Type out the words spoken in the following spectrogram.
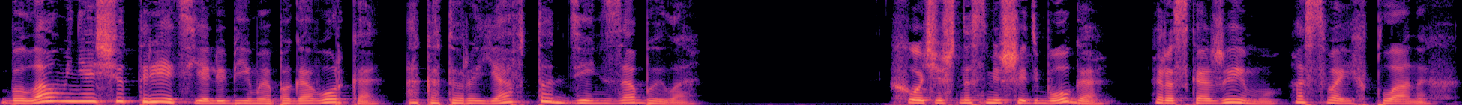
была у меня еще третья любимая поговорка, о которой я в тот день забыла. «Хочешь насмешить Бога? Расскажи ему о своих планах.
